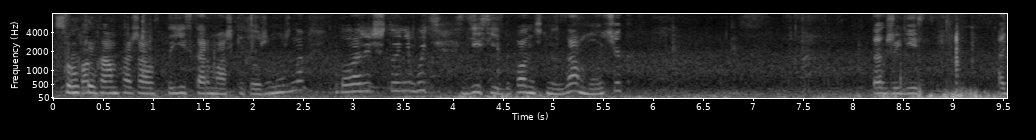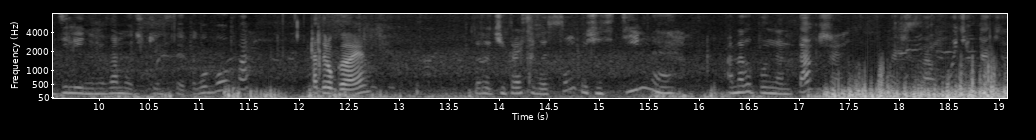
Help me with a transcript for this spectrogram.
По сумки? бокам, пожалуйста, есть кармашки, тоже можно положить что-нибудь. Здесь есть дополнительный замочек. Также есть отделение на замочке с этого бока. А другая? Тоже очень красивая сумка, очень стильная. Она выполнена также, также замочек, также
